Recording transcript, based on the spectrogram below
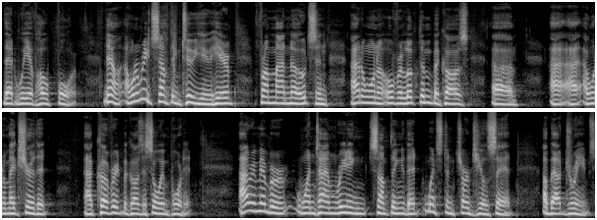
that we have hoped for. Now, I want to read something to you here from my notes, and I don't want to overlook them because uh, I, I, want to make sure that I cover it because it's so important. I remember one time reading something that Winston Churchill said about dreams.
